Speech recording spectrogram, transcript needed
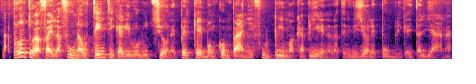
Ma Pronto Raffaella fu un'autentica rivoluzione perché Boncompagni fu il primo a capire nella televisione pubblica italiana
